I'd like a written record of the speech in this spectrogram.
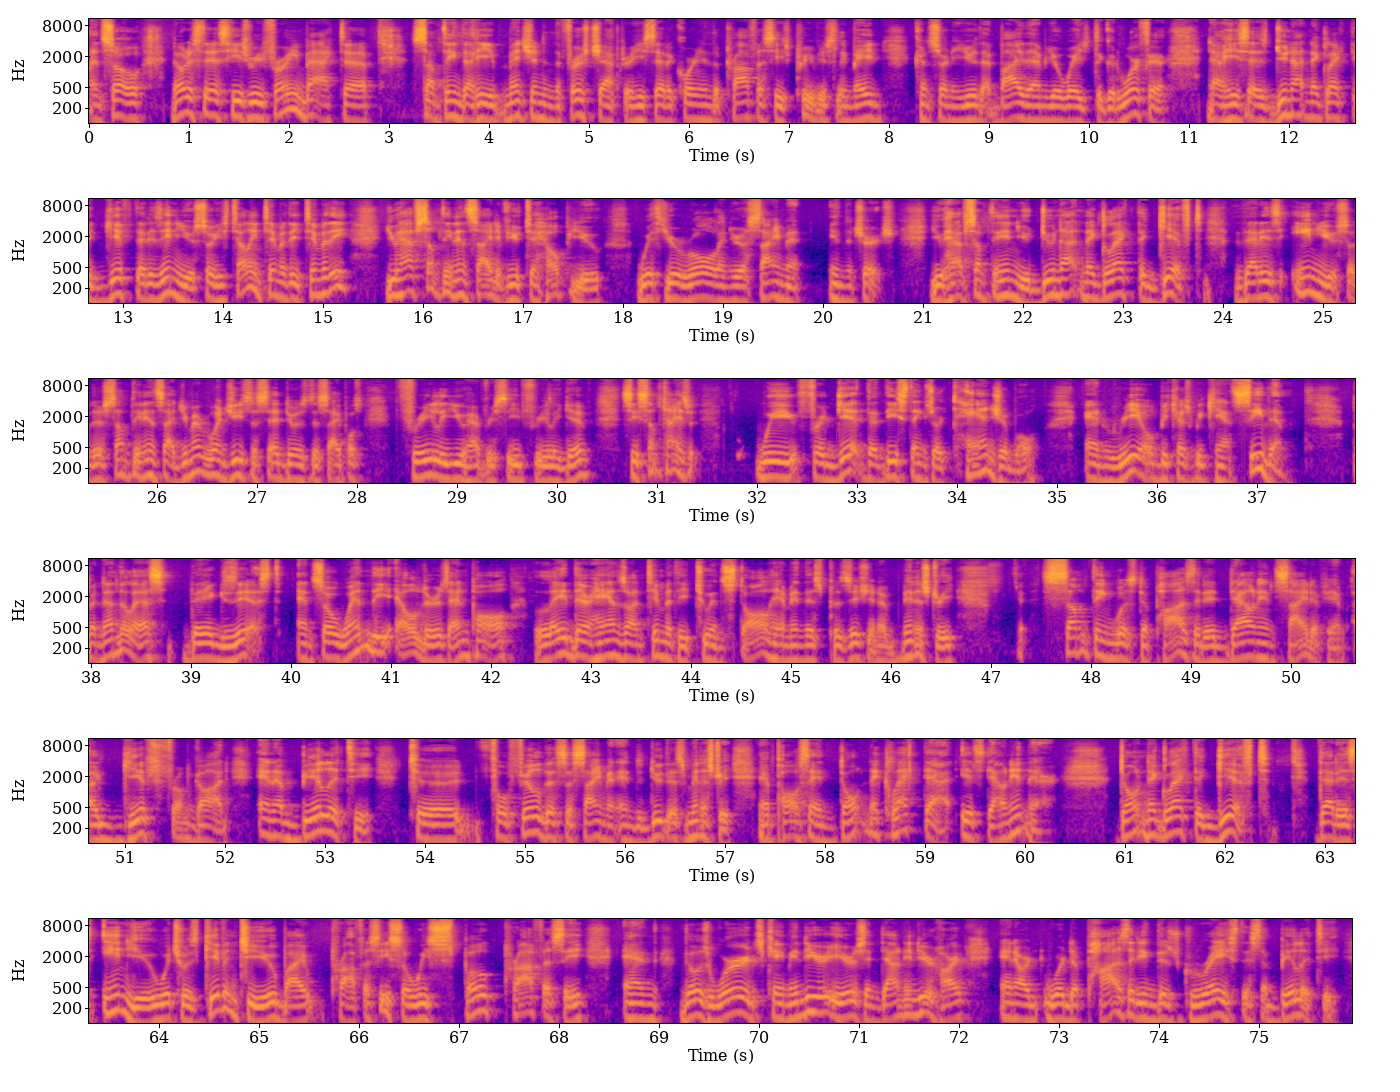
And so notice this, he's referring back to something that he mentioned in the first chapter. He said, according to the prophecies previously made concerning you, that by them you'll wage the good warfare. Now he says, do not neglect the gift that is in you. So he's telling Timothy, Timothy, you have something inside of you to help you with your role and your assignment in the church. You have something in you. Do not neglect the gift that is in you. So there's something inside. You remember when Jesus said to his disciples, freely you have received, freely give? See, sometimes we forget that these things are tangible and real because we can't see them. But nonetheless, they exist. And so when the elders and Paul laid their hands on Timothy to install him in this position of ministry, something was deposited down inside of him, a gift from God, an ability to fulfill this assignment and to do this ministry. And Paul saying, don't neglect that. It's down in there. Don't neglect the gift that is in you, which was given to you by prophecy. So we spoke prophecy, and those words came into your ears and down into your heart, and are were depositing this grace, this ability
